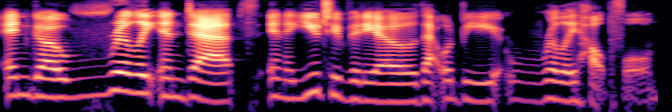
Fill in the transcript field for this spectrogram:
and go really in depth in a YouTube video that would be really helpful.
